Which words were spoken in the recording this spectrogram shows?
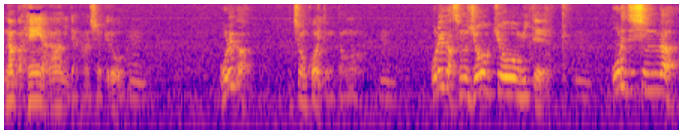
あなんか変やなみたいな話だけどうん。俺が一番怖いと思ったのはうん。俺がその状況を見てうん。俺自身が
